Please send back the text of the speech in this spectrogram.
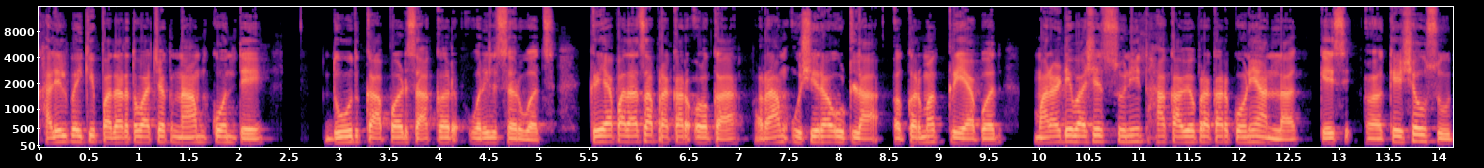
खालीलपैकी पदार्थवाचक नाम कोणते? दूध कापड साखर वरील सर्वच. क्रियापदाचा प्रकार ओळखा. राम उशिरा उठला. अकर्मक क्रियापद. मराठी भाषेत सुनीत हा काव्यप्रकार कोणी आणला? केस केशवसूत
